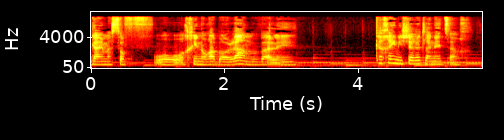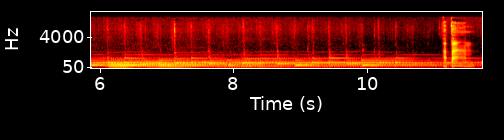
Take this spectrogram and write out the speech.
גם אם הסוף הוא הכי נורא בעולם, אבל uh, ככה היא נשארת לנצח. הפעם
